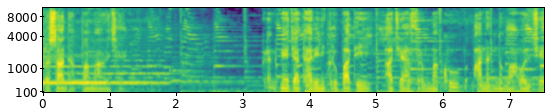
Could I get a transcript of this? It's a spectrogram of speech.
પ્રસાદ આપવામાં આવે છે. કડંગ નેજાધારીની કૃપાથી આજે આશ્રમમાં ખૂબ આનંદનો માહોલ છે.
